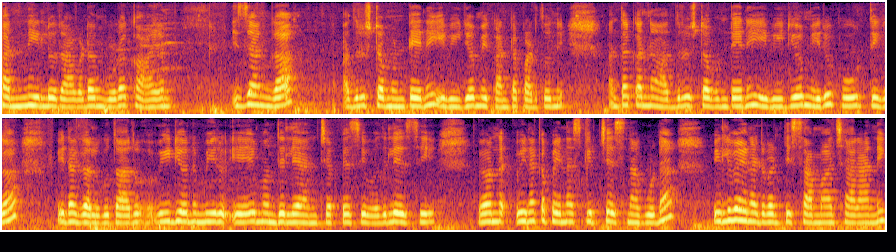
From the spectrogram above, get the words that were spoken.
కన్నీళ్ళు రావడం కూడా ఖాయం. నిజంగా అదృష్టం ఉంటేనే ఈ వీడియో మీకు కంటపడుతుంది అంతకన్నా అదృష్టం ఉంటేనే ఈ వీడియో మీరు పూర్తిగా వినగలుగుతారు. వీడియోని మీరు ఏ ముందులే అని చెప్పేసి వదిలేసి వినకపోయినా స్కిప్ చేసినా కూడా విలువైనటువంటి సమాచారాన్ని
